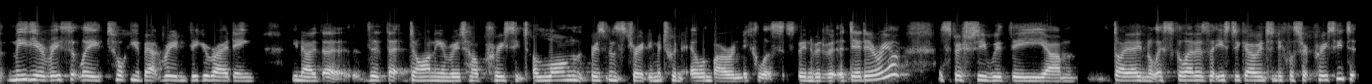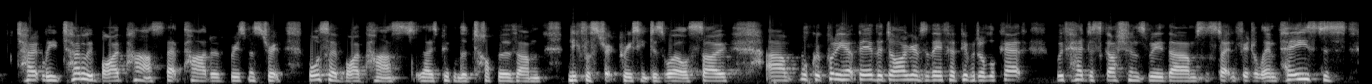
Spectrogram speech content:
of media recently talking about reinvigorating, you know, the, the, that dining and retail precinct along Brisbane Street in between Ellenborough and Nicholas. It's been a bit of a dead area, especially with the um, diagonal escalators that used to go into Nicholas Street precinct. It totally, totally bypassed that part of Brisbane Street. Also bypassed those people at the top of um, Nicholas Street precinct as well. So, um, look, we're putting out there. The diagrams are there for people to look at. We've had discussions with um, some state and federal MPs just,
